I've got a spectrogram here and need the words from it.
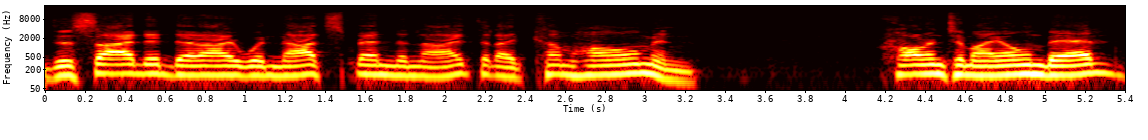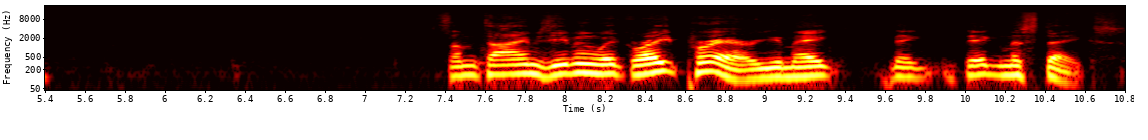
Decided that I would not spend the night, that I'd come home and crawl into my own bed. Sometimes, even with great prayer, you make big, big mistakes.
